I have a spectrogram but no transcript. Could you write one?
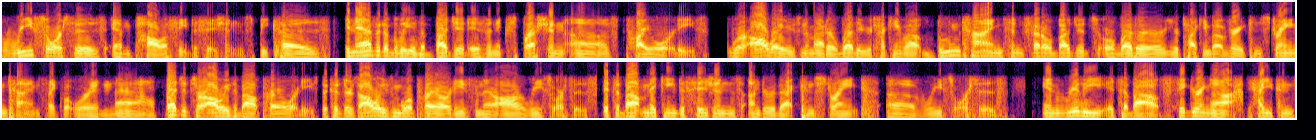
resources and policy decisions because inevitably the budget is an expression of priorities. we're always, no matter whether you're talking about boom times in federal budgets or whether you're talking about very constrained times like what we're in now, budgets are always about priorities because there's always more priorities than there are resources. It's about making decisions under that constraint of resources. And really, it's about figuring out how you can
